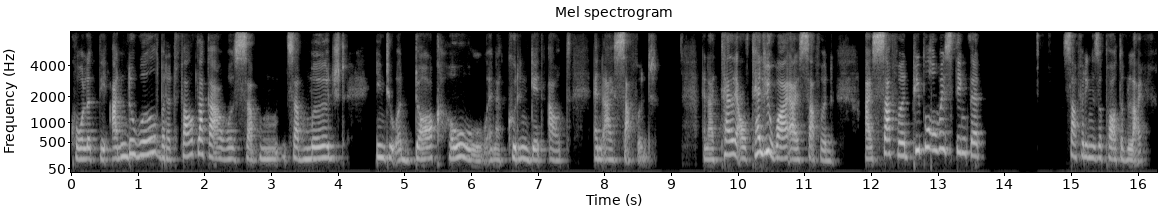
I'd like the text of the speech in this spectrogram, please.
call it the underworld, but it felt like I was sub- submerged into a dark hole and I couldn't get out and I suffered. And I tell you, I'll tell you why I suffered. I suffered. People always think that suffering is a part of life.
